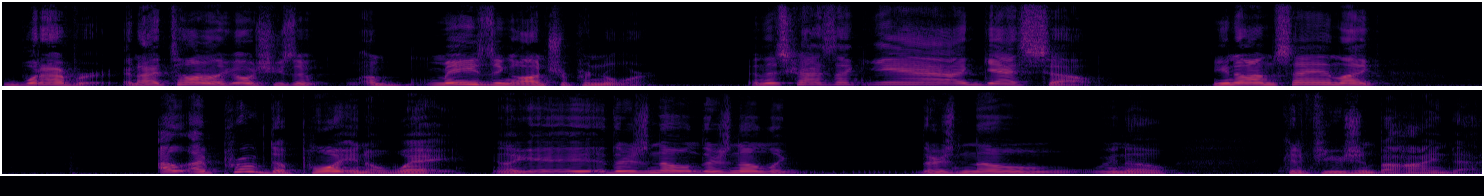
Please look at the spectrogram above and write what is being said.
whatever and i tell her like oh she's an amazing entrepreneur and this guy's like, yeah, I guess so. You know what I'm saying? Like, I, I proved a point in a way. Like, it, it, there's no, there's no like, there's no, you know, confusion behind that.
